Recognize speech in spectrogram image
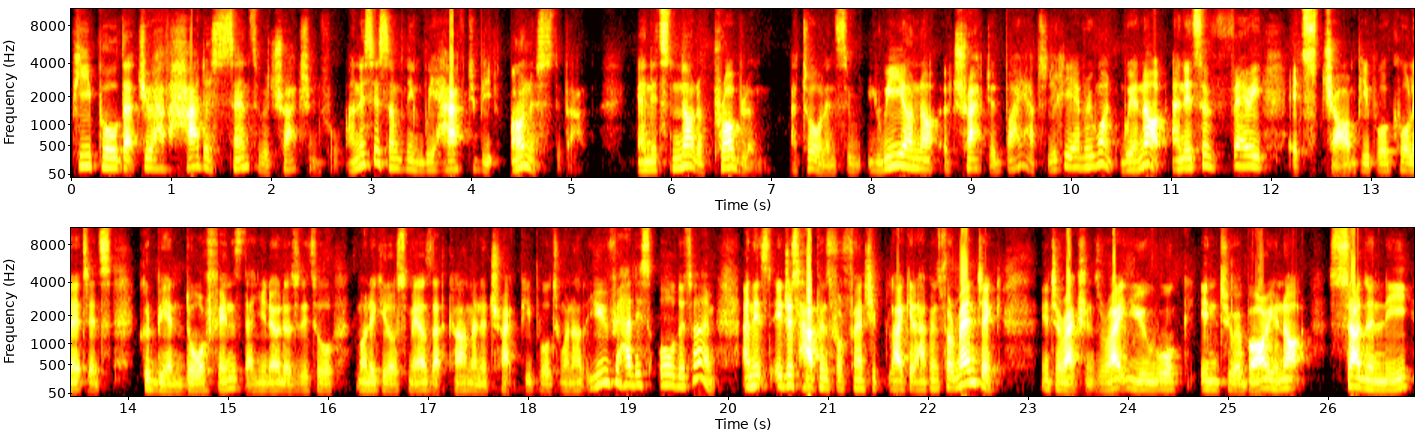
people that you have had a sense of attraction for. And this is something we have to be honest about. And it's not a problem at all. And so we are not attracted by absolutely everyone. We are not. And it's a very, it's charm, people call it. It's could be endorphins that, you know, those little molecular smells that come and attract people to one another. You've had this all the time. And it's, it just happens for friendship like it happens for romantic interactions, right? You walk into a bar, you're not suddenly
